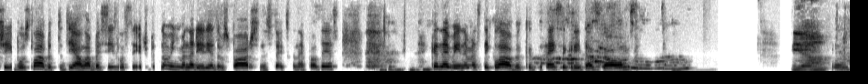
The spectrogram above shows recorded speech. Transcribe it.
šī būs laba, tad jā, labi, es izlasīšu. Bet nu, viņi man arī ir iedavusi pāris, un es teicu, ka nepaldies. ka nebija nemaz tik labi, ka nesakrīt tās gaumas. Jā. Jā.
